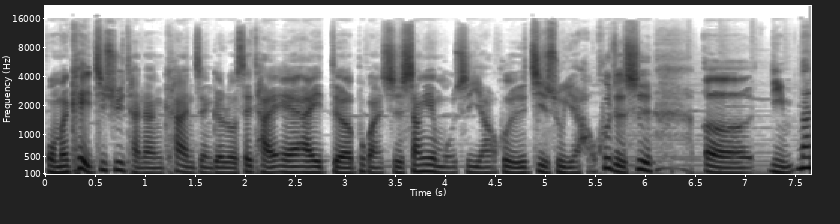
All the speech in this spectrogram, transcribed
我们可以继续谈谈看整个 Rosetta AI 的，不管是商业模式也好，或者是技术也好，或者是呃，你那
